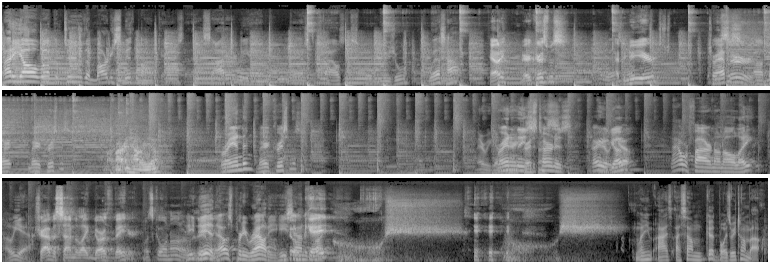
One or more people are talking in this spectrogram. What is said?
Howdy, y'all. Welcome to the Marty Smith Podcast. At Outsider, we have a cast of thousands, per usual. Wes, hi. Howdy. Merry Christmas. Hi, Wes. Happy New Merry Year. Travis, sir. uh, Merry, Merry Christmas. Martin, how are you? Brandon, Merry Christmas. There we go. Brandon Merry needs to turn his. There, There you we go. go. Now we're firing on all eight. Oh yeah. Travis sounded like Darth Vader. What's going on over there? He there? did. man? That was pretty rowdy. He You sounded okay? like. Do you, I, I sound good, boys. What are you talking about?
